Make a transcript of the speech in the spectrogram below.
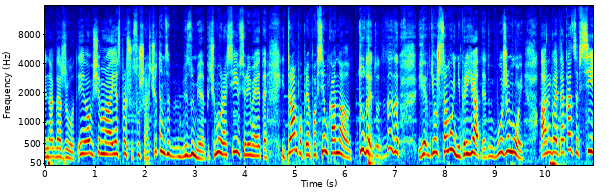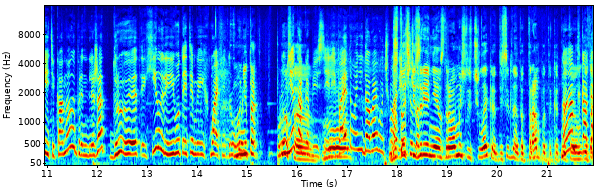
иногда живут. И, в общем, а, я спрашиваю, слушай, а что там за безумие? Почему Россия все время это... И Трампа прям по всем каналам, туда и туда. туда. Я, мне уже самой неприятно, я думаю, боже мой. А она говорит, оказывается, все эти каналы принадлежат дру- это, Хиллари и вот этим их мафии другой. Ну, не так просто. Ну, мне так объяснили, и ну, поэтому они давай его С чморить. точки зрения здравомыслящего человека, действительно, это Трамп, это какой-то... Ну, это какой-то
